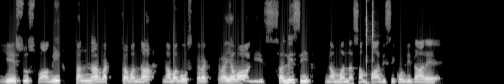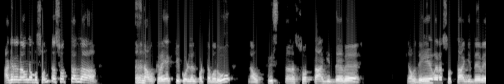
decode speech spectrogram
ಯೇಸು ಸ್ವಾಮಿ ತನ್ನ ರಕ್ತವನ್ನ ನಮಗೋಸ್ಕರ ಕ್ರಯವಾಗಿ ಸಲ್ಲಿಸಿ ನಮ್ಮನ್ನ ಸಂಪಾದಿಸಿಕೊಂಡಿದ್ದಾರೆ. ಹಾಗಾದ್ರೆ ನಾವು ನಮ್ಮ ಸ್ವಂತ ಸ್ವತ್ತಲ್ಲ. ನಾವು ಕ್ರಯಕ್ಕೆ ಕೊಳ್ಳಲ್ಪಟ್ಟವರು ನಾವು ಕ್ರಿಸ್ತನ ಸ್ವತ್ತಾಗಿದ್ದೇವೆ. ನಾವು ದೇವರ ಸ್ವತ್ತಾಗಿದ್ದೇವೆ.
